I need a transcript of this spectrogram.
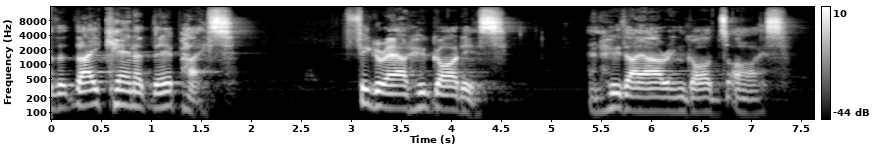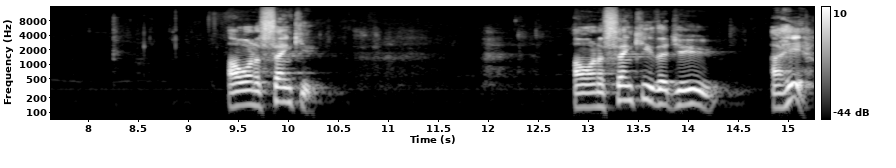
that they can, at their pace, figure out who God is and who they are in God's eyes. I want to thank you. I want to thank you that you are here.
